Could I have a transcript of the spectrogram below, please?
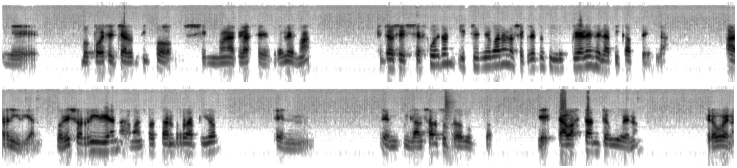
eh, vos podés echar un tipo sin ninguna clase de problema. Entonces se fueron y se llevaron los secretos industriales de la pickup Tesla a Rivian. Por eso Rivian avanzó tan rápido en, en lanzar su producto, que está bastante bueno, pero bueno,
